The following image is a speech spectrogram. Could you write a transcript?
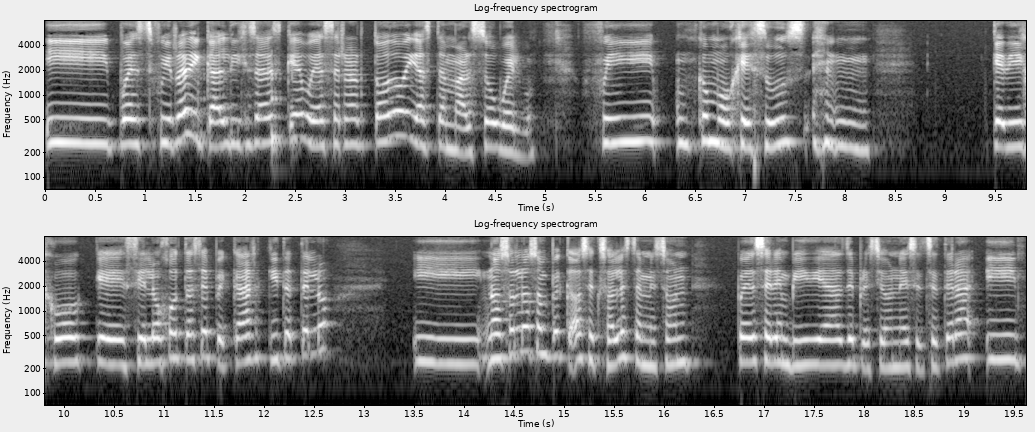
Y pues fui radical, dije, ¿sabes qué? Voy a cerrar todo y hasta marzo vuelvo fui como Jesús que dijo que si el ojo te hace pecar, quítatelo. Y no solo son pecados sexuales, también son, puede ser envidias, depresiones, etc. Y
